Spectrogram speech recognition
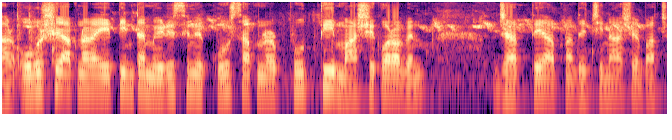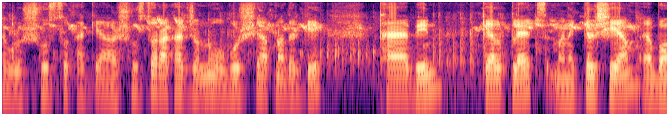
আর অবশ্যই আপনারা এই তিনটা মেডিসিনের কোর্স আপনারা প্রতি মাসে করাবেন, যাতে আপনাদের চীনা বাচ্চাগুলো সুস্থ থাকে। আর সুস্থ রাখার জন্য অবশ্যই আপনাদেরকে থায়াবিন ক্যালপ্লেক্স মানে ক্যালসিয়াম এবং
